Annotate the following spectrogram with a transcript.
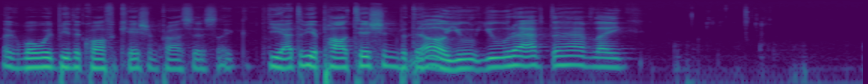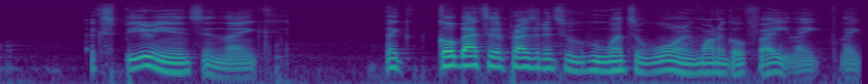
Like, what would be the qualification process? Like, do you have to be a politician? But then no, you you would have to have like experience and like like go back to the presidents who who went to war and want to go fight like like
